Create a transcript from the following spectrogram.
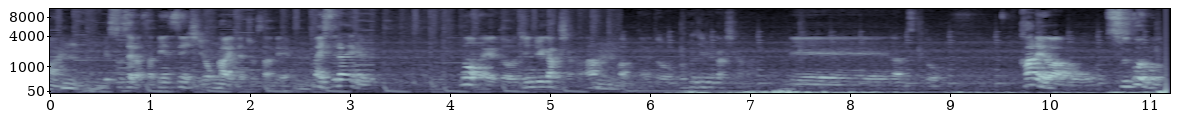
はい、ベストセラー「サピエンス戦士」を書いた著者で、まあ、イスラエルの、えー、と人類学者かな、うん。まあえー、と僕人類学者かな。でなんですけど彼はもうすごいもう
